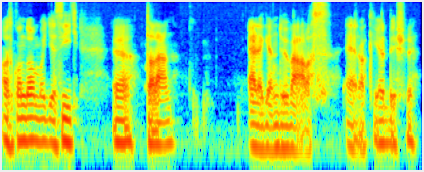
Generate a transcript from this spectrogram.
Azt gondolom, hogy ez így e, talán elegendő válasz erre a kérdésre.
